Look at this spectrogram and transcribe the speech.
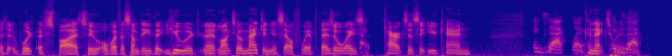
uh, would aspire to, or whether somebody that you would uh, like to imagine yourself with. There's always Right. characters that you can exactly. connect with. Exactly.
